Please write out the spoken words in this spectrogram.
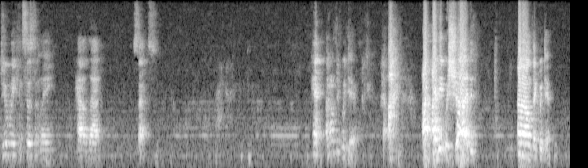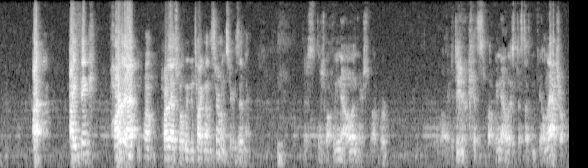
Do we consistently have that sense? Hint, I don't think we do. I, I, think we should, and I don't think we do. I, I think part of that, well, part of that's what we've been talking about in the sermon series, isn't it? There's, there's what we know and there's what we're willing to do because what we know is just doesn't feel natural.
